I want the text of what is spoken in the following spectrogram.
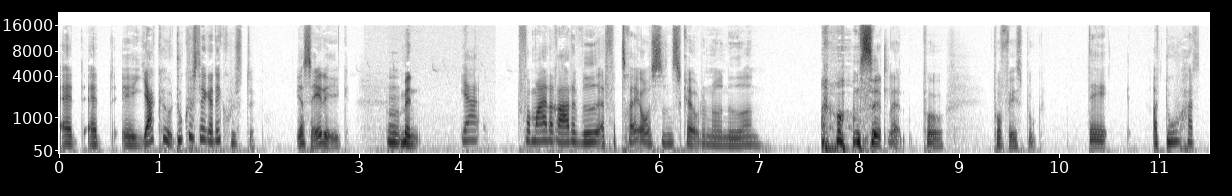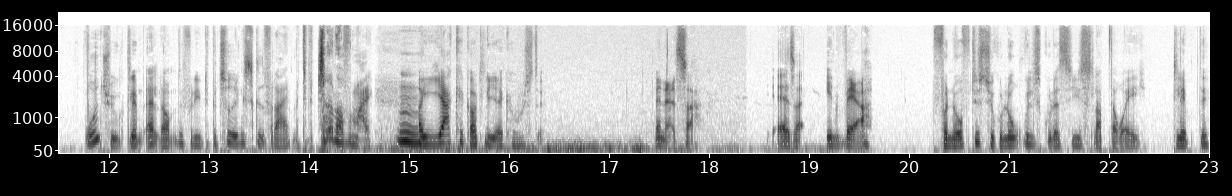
at, at øh, jeg kan, du kan sikkert ikke huske det. Jeg sagde det ikke. Mm. Men jeg, for mig er det ret at vide, at for tre år siden skrev du noget nederen om Zetland på, på Facebook. Det, og du har uden tvivl glemt alt om det, fordi det betyder ikke skid for dig, men det betyder noget for mig. Mm. Og jeg kan godt lide, at jeg kan huske det. Men altså, altså en hver fornuftig psykolog ville skulle da sige, slap dig af, glem det,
